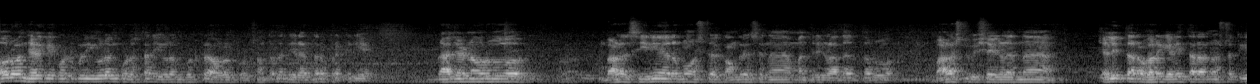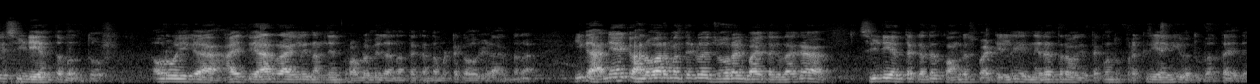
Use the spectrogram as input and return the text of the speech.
ಅವರು ಒಂದು ಹೇಳಿಕೆ ಕೊಟ್ಬಿಟ್ಟು ಇವ್ರನ್ನ ಕೊಡಿಸ್ತಾರೆ, ಇವ್ರನ್ನ ಕೊಟ್ಟರೆ ಅವ್ರನ್ನ ಕೊಡಿಸುವಂಥದ್ದು ನಿರಂತರ ಪ್ರಕ್ರಿಯೆ. ರಾಜಣ್ಣ ಅವರು ಭಾಳ ಸೀನಿಯರ್ ಮೋಸ್ಟ್ ಕಾಂಗ್ರೆಸ್ಸಿನ ಮಂತ್ರಿಗಳಾದಂಥವ್ರು ಭಾಳಷ್ಟು ವಿಷಯಗಳನ್ನು ಎಳಿತಾರ ಹೊರಗೆ ಎಳಿತಾರ ಅನ್ನೋಷ್ಟೊತ್ತಿಗೆ ಸಿ ಡಿ ಅಂತ ಬಂತು. ಅವರು ಈಗ, ಆಯ್ತು ಯಾರಾಗಲಿ ನಮ್ದೇನು ಪ್ರಾಬ್ಲಮ್ ಇಲ್ಲ ಅನ್ನತಕ್ಕಂಥ ಮಟ್ಟಕ್ಕೆ ಅವ್ರು ಹೇಳಾಗ್ತಾರೆ. ಈಗ ಅನೇಕ ಹಲವಾರು ಮಂತ್ರಿಗಳು ಜೋರಾಗಿ ಬಾಯಿ ತೆಗೆದಾಗ ಸಿ ಡಿ ಅಂತಕ್ಕಂಥದ್ದು ಕಾಂಗ್ರೆಸ್ ಪಾರ್ಟಿಯಲ್ಲಿ ನಿರಂತರವಾಗಿರ್ತಕ್ಕಂಥ ಪ್ರಕ್ರಿಯೆಯಾಗಿ ಇವತ್ತು ಬರ್ತಾ ಇದೆ.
